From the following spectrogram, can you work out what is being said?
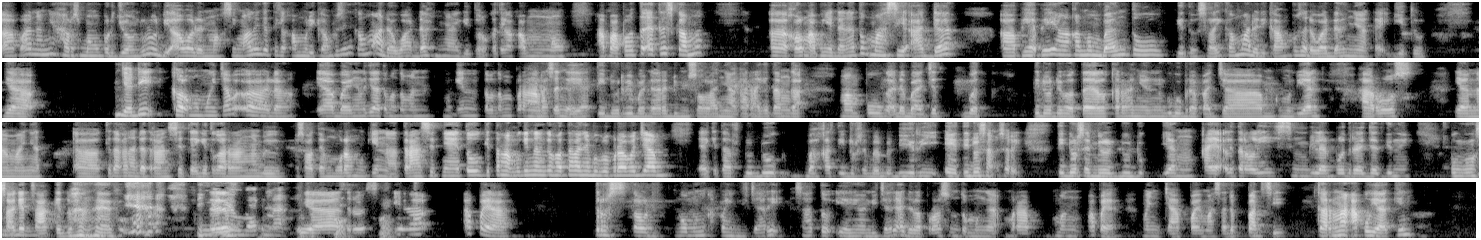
apa namanya harus mau berjuang dulu di awal dan maksimalin ketika kamu di kampus ini kamu ada wadahnya gitu loh. Ketika kamu mau apa-apa tuh at least kamu uh, kalau nggak punya dana tuh masih ada pihak pihak-pihak yang akan membantu gitu. Selagi kamu ada di kampus ada wadahnya kayak gitu. Ya jadi kalau ngomongin capek uh, ada ya bayangin aja teman-teman mungkin teman-teman pernah ngerasain nggak ya tidur di bandara di musolanya karena kita nggak mampu nggak ada budget buat tidur di hotel karena hanya nunggu beberapa jam kemudian harus yang namanya uh, kita kan ada transit kayak gitu karena ngambil pesawat yang murah mungkin. Nah, transitnya itu kita nggak mungkin kan ke hotel hanya beberapa jam. Ya kita harus duduk, bahkan tidur sambil berdiri. Eh, tidur sorry, tidur sambil duduk yang kayak literally 90 derajat gini. Punggung sakit hmm. sakit banget. Tinggal terus, Ya, terus ya apa ya? Terus kalau ngomong apa yang dicari, satu ya yang dicari adalah proses untuk meng, merap, meng, apa ya, mencapai masa depan sih. Karena aku yakin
